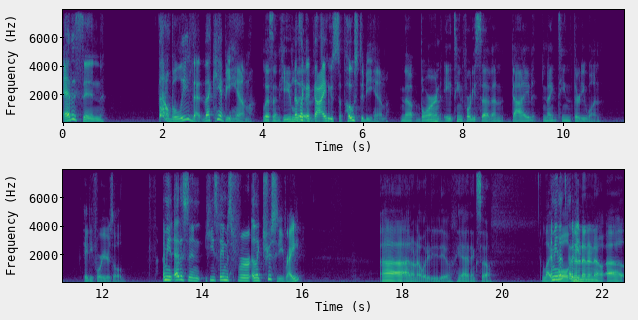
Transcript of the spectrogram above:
Edison. I don't believe that. That can't be him. "Listen, he That's lived." like a guy who's supposed to be him. No, born 1847, died 1931. 84 years old. I mean, Edison, he's famous for electricity, right? Uh, I don't know. What did he do? Yeah, I think so. Light I mean, bulb. No, be- no, no, no, no. Uh,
